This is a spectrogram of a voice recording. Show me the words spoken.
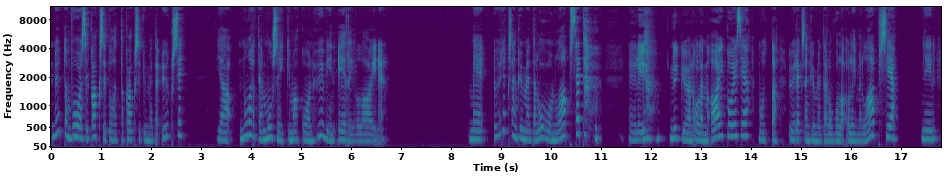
nyt on vuosi 2021 ja nuorten musiikkimaku on hyvin erilainen. Me 90-luvun lapset Eli nykyään olemme aikuisia, mutta 90-luvulla olimme lapsia, niin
